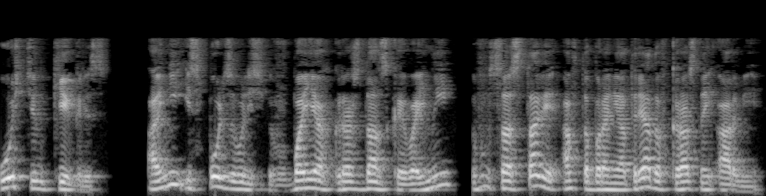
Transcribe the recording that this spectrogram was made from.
Остин Кегрис Они использовались в боях гражданской войны в составе автобронеотрядов Красной Армии.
